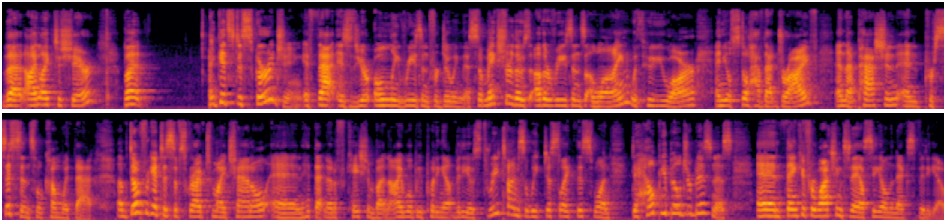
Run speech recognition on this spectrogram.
that I like to share. But it gets discouraging if that is your only reason for doing this. So make sure those other reasons align with who you are, and you'll still have that drive and that passion and persistence will come with that. Um, don't forget to subscribe to my channel and hit that notification button. I will be putting out videos three times a week, just like this one, to help you build your business. And thank you for watching today. I'll see you on the next video.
